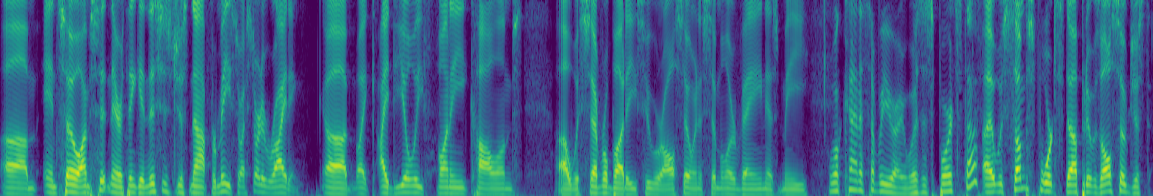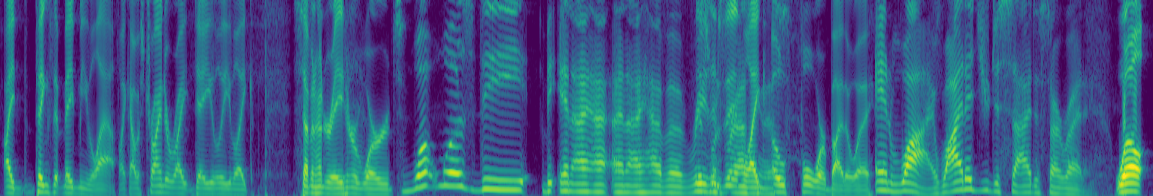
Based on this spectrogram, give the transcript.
um, and so I'm sitting there thinking this is just not for me. So I started writing uh, like ideally funny columns uh, with several buddies who were also in a similar vein as me. What kind of stuff were you writing? Was it sports stuff? Uh, it was some sports stuff, but it was also just I, things that made me laugh. Like I was trying to write daily, like 700, 800 words. what was the and I and I have a This reason was for in like this. 04, by the way. and why? Why did you decide to start writing? Well,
